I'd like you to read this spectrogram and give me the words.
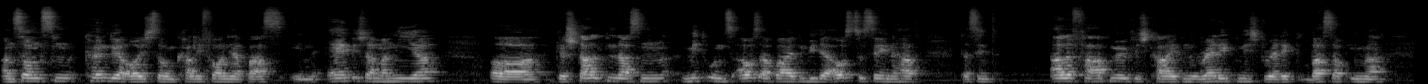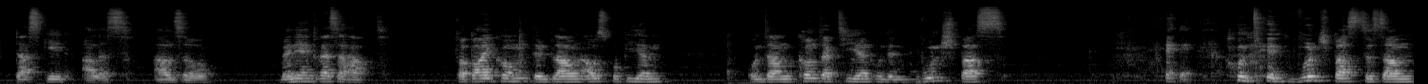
Ansonsten könnt ihr euch so einen California Bass in ähnlicher Manier äh, gestalten lassen, mit uns ausarbeiten, wie der auszusehen hat. Das sind alle Farbmöglichkeiten, Relic, nicht Relic, was auch immer, das geht alles. Also, wenn ihr Interesse habt, vorbeikommen, den blauen ausprobieren und dann kontaktieren und den Wunschbass und den Wunschbass zusammen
